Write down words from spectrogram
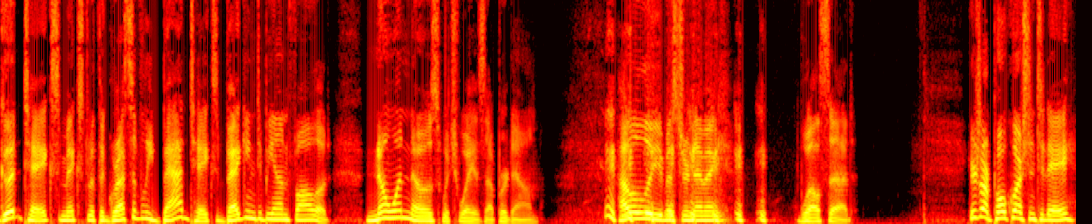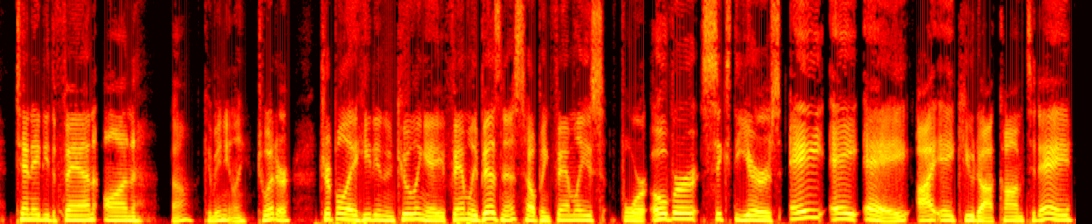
Good takes mixed with aggressively bad takes begging to be unfollowed. No one knows which way is up or down. Hallelujah, Mr. Nemec. Well said. Here's our poll question today 1080 The Fan on, oh, conveniently, Twitter. AAA Heating and Cooling, a family business helping families for over 60 years. AAAIAQ.com. Today,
